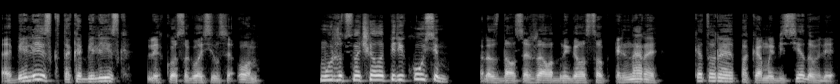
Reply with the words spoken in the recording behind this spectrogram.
Обелиск так обелиск, легко согласился он. Может, сначала перекусим? раздался жалобный голосок Эльнары, которая, пока мы беседовали,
